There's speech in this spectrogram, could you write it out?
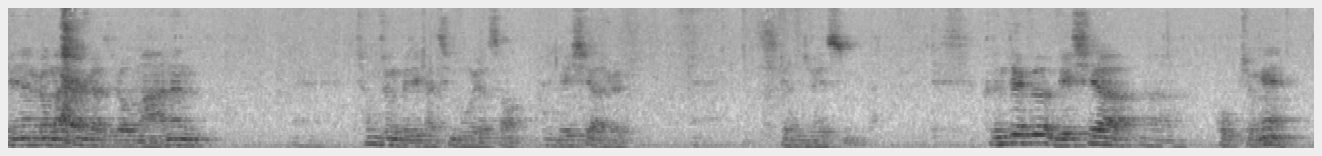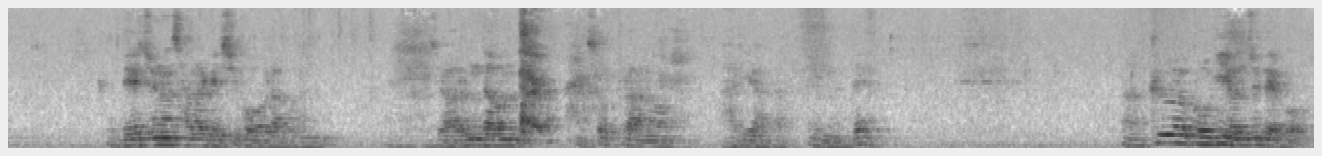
예년과 마찬가지로 많은 청중들이 같이 모여서 메시아를 연주했습니다. 그런데 그 메시아 곡 중에 그 내주는 살아계시고라고 하는 아주 아름다운 소프라노 아리아가 있는데 그 곡이 연주되고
